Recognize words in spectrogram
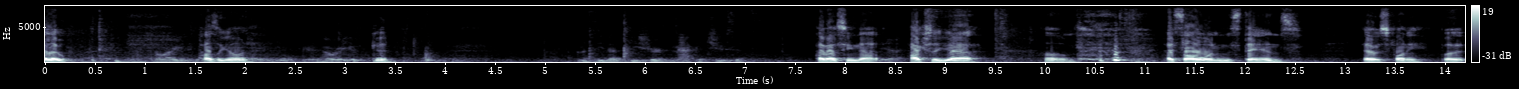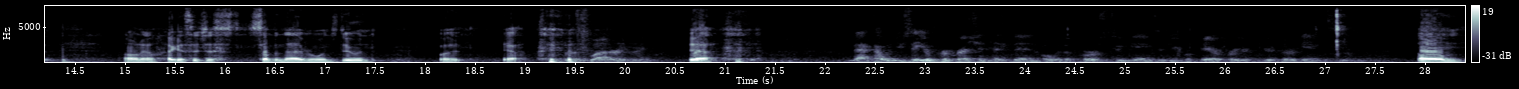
Hello. How are you? today? How's it going? Good. How are you? Good. I Want to see that T-shirt, Massachusetts? Have I seen that? Yeah. Actually, yeah. Um, I saw one in the stands. Yeah, it was funny, but I don't know. I guess it's just something that everyone's doing. But yeah. Sort of flattering, right? yeah. Mac, how would you say your progression has been over the first two games as you prepare for your, your third game this season? um,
